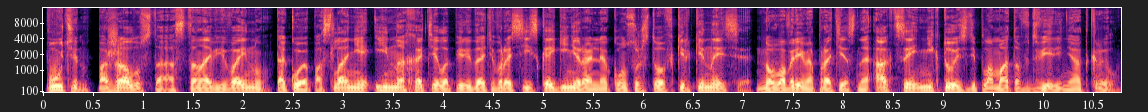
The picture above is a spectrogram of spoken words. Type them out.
Путин, пожалуйста, останови войну. Такое послание Инна хотела передать в российское генеральное консульство в Киркинессе, но во время протестной акции никто из дипломатов двери не открыл.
